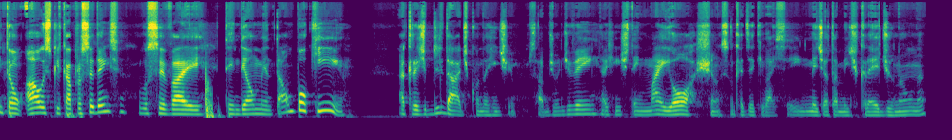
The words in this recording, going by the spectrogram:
Então, ao explicar a procedência, você vai tender a aumentar um pouquinho a credibilidade. Quando a gente sabe de onde vem, a gente tem maior chance. Não quer dizer que vai ser imediatamente crédito, não, né?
